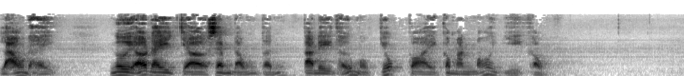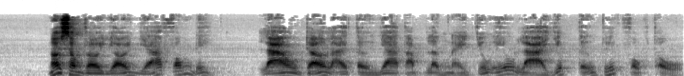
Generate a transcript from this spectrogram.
Lão đệ, ngươi ở đây chờ xem động tĩnh, ta đi thử một chút coi có manh mối gì không. Nói xong rồi dội giả phóng đi. Lão trở lại từ gia tập lần này chủ yếu là giúp tiểu tuyết phục thù.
